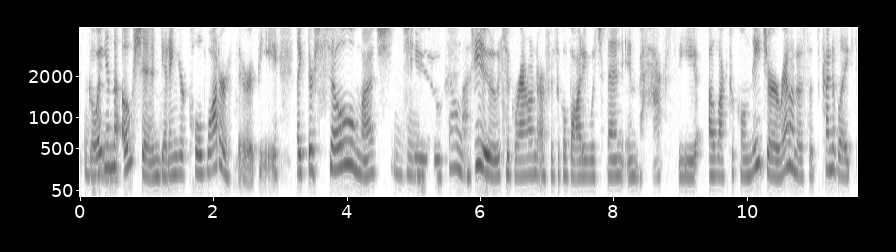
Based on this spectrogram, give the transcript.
Mm-hmm. Going in the mm-hmm. ocean, getting your cold water therapy. Like there's so much mm-hmm. to so much. do to ground our physical body, which then impacts the electrical nature around us. That's kind of like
